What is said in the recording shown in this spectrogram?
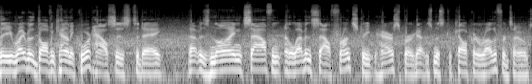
the right where the Dauphin County Courthouse is today that was 9 South and 11 South Front Street in Harrisburg. That was Mr. Kelker and Rutherford's homes.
